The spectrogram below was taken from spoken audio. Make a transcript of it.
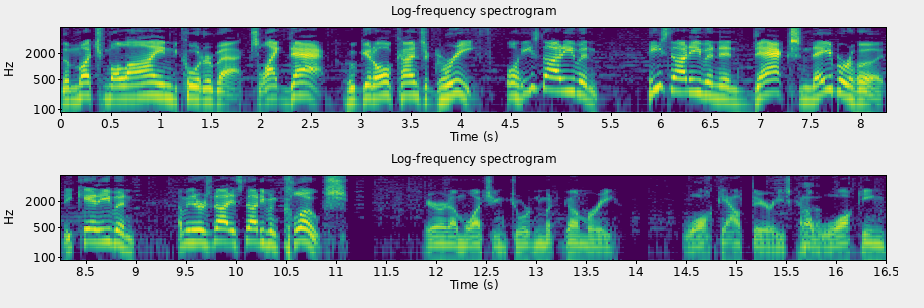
the much maligned quarterbacks like Dak, who get all kinds of grief. Well, he's not even he's not even in Dak's neighborhood. He can't even. I mean, there's not. It's not even close. Aaron, I'm watching Jordan Montgomery walk out there. He's kind of walking.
